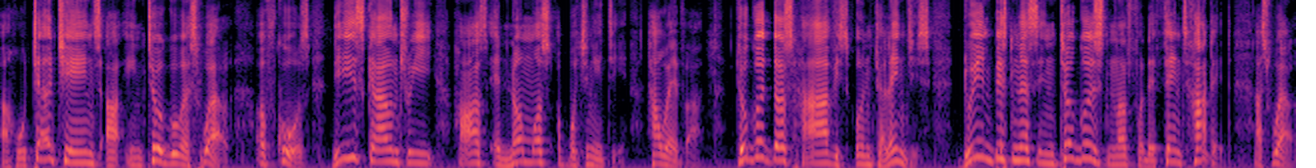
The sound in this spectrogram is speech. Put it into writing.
uh, hotel chains are in Togo as well. Of course, this country has enormous opportunity. However, Togo does have its own challenges. Doing business in Togo is not for the faint-hearted as well.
